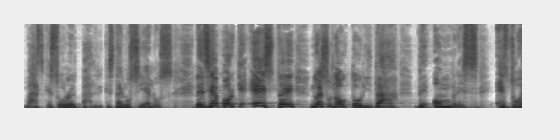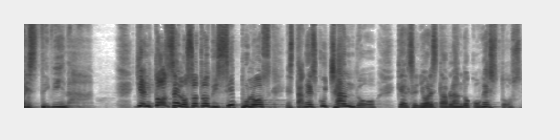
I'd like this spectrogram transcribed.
más que solo el Padre que está en los cielos. Le decía, porque este no es una autoridad de hombres, esto es divina. Y entonces los otros discípulos están escuchando que el Señor está hablando con estos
